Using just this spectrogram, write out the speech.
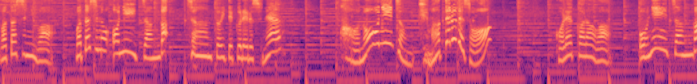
私には私のお兄ちゃんがちゃんといてくれるしね。このお兄ちゃんに決まってるでしょ？これからはお兄ちゃんが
